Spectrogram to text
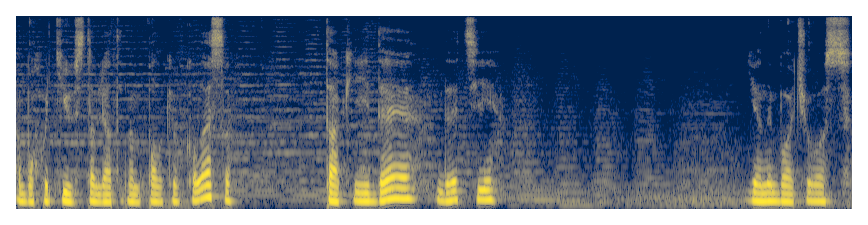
або хотів вставляти нам палки в колеса. Так, і де, де ці. Я не бачу вас.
